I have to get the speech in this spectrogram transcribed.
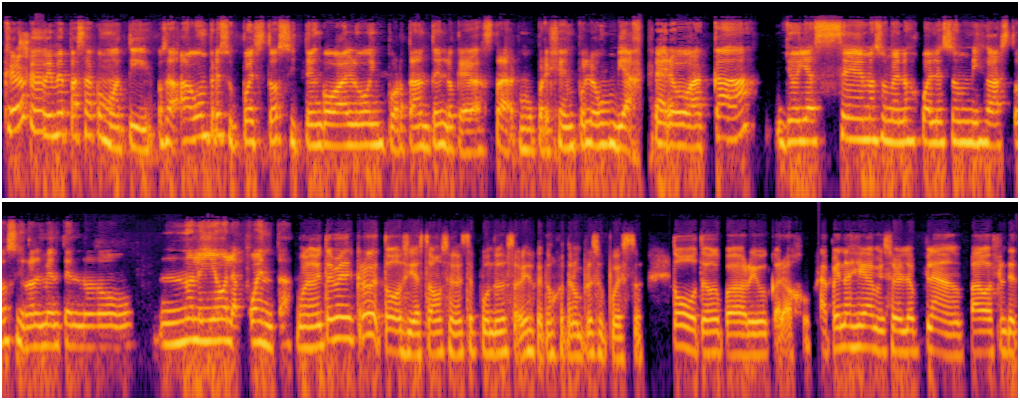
Creo que a mí me pasa como a ti. O sea, hago un presupuesto si tengo algo importante en lo que gastar, como por ejemplo un viaje. Pero acá yo ya sé más o menos cuáles son mis gastos y realmente no, no le llevo la cuenta. Bueno, y también creo que todos ya estamos en este punto de nuestra vida que tenemos que tener un presupuesto. Todo tengo que pagar arriba, carajo. Apenas llega mi sueldo plan, pago de frente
